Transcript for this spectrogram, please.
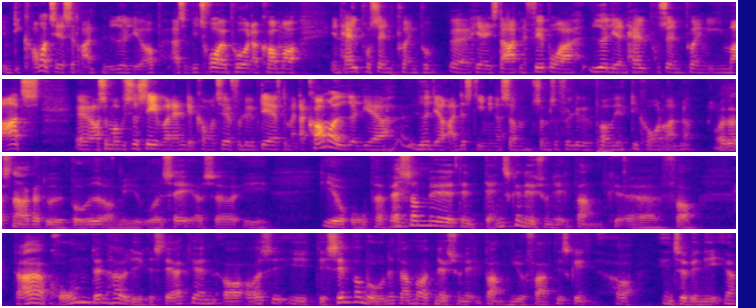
jamen de kommer til at sætte renten yderligere op. Altså vi tror jo på, at der kommer en halv procentpoint på, øh, her i starten af februar, yderligere en halv procentpoint i marts, og så må vi så se, hvordan det kommer til at forløbe derefter. Men der kommer yderligere, yderligere rentestigninger, som, som selvfølgelig vil påvirke de korte renter. Og der snakker du både om i USA og så i, i Europa. Hvad så med den danske nationalbank? Øh, for der er kronen, den har jo ligget stærkt igen, og også i december måned, der måtte Nationalbanken jo faktisk ind og intervenere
